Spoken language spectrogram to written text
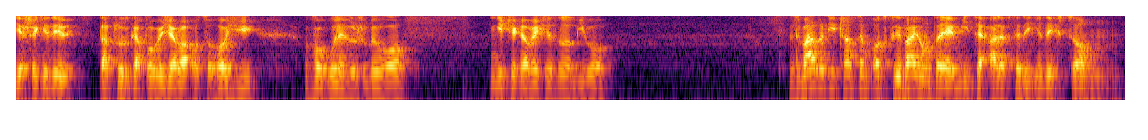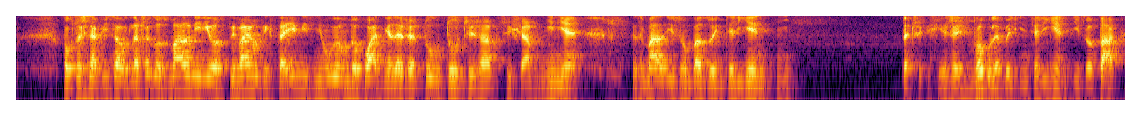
Jeszcze kiedy ta córka powiedziała o co chodzi, w ogóle już było nieciekawe się zrobiło. Zmarli czasem odkrywają tajemnice, ale wtedy, kiedy chcą. Bo ktoś napisał, dlaczego zmarli nie odkrywają tych tajemnic, nie mówią dokładnie, leżę tu, tu, czy tam, czy siam. Nie, nie. Zmarli są bardzo inteligentni. Znaczy, jeżeli w ogóle byli inteligentni, to tak.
